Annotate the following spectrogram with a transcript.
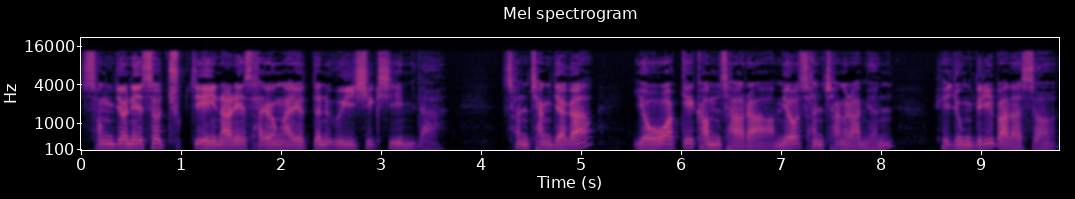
성전에서 축제의 날에 사용하였던 의식 시입니다. 선창자가 여호와께 감사하라며 선창을 하면 회중들이 받아서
